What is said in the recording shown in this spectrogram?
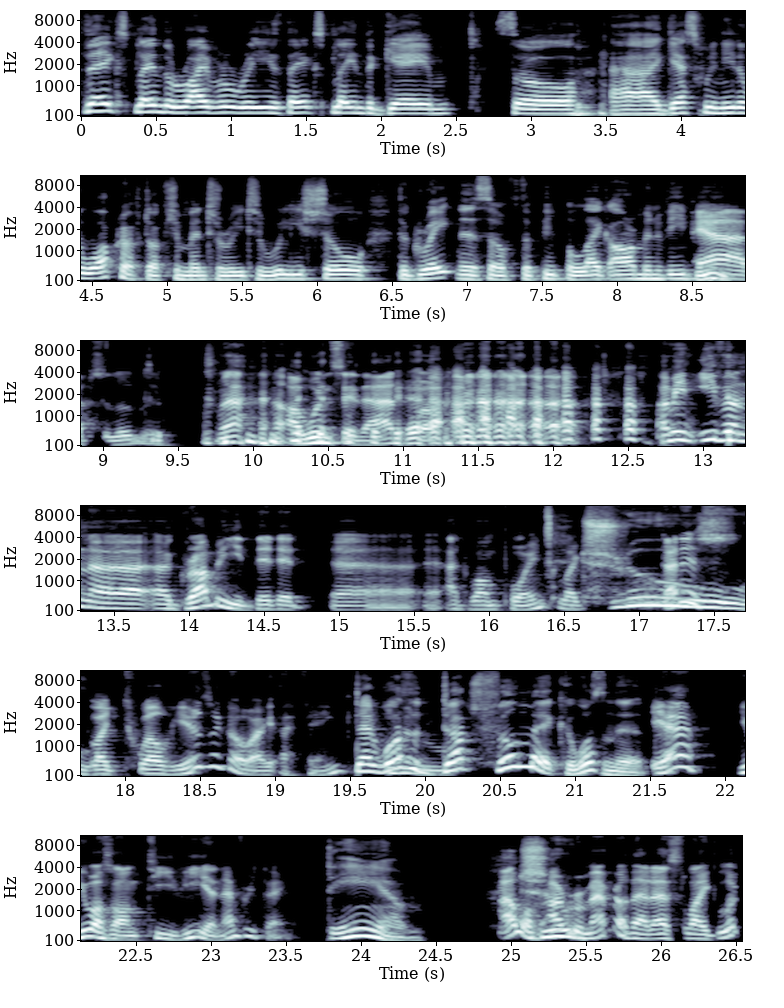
they explain the rivalries, they explain the game. So uh, I guess we need a Warcraft documentary to really show the greatness of the people like Armin VB. Yeah, absolutely. I wouldn't say that, but I mean, even uh, uh, Grubby did it uh, at one point. Like, true. That is like twelve years ago, I, I think. That was even a Dutch filmmaker, wasn't it? Yeah, he was on TV and everything. Damn. I was. True. I remember that as like, look,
